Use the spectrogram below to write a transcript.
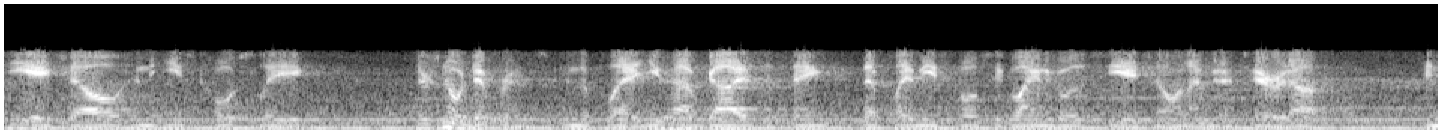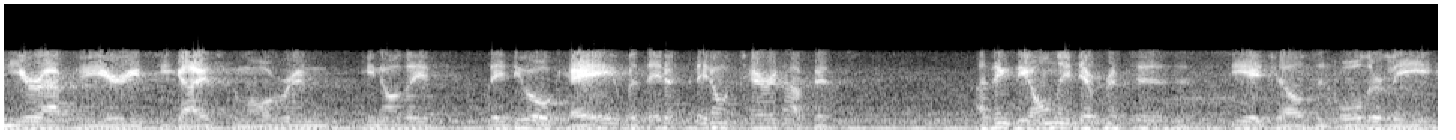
CHL and the East Coast League, there's no difference in the play. You have guys that think that play the East Coast League, well, I'm going to go to the CHL and I'm going to tear it up. And year after year, you see guys come over and you know they they do okay, but they don't they don't tear it up. It's I think the only difference is, is the CHL is an older league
